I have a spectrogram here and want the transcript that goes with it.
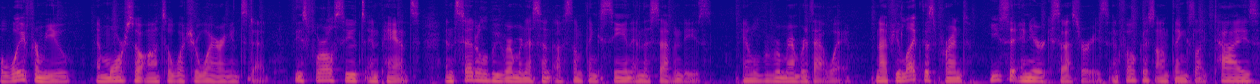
away from you and more so onto what you're wearing instead. These floral suits and pants instead will be reminiscent of something seen in the 70s and will be remembered that way. Now if you like this print, use it in your accessories and focus on things like ties,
